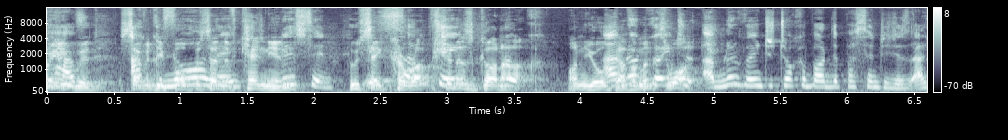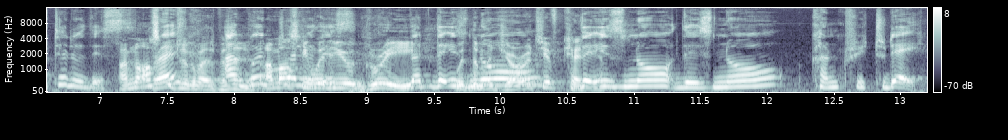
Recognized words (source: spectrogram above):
agree with 74% of Kenyans listen, who say corruption has gone look, up on your I'm government's watch. To, I'm not going to talk about the percentages. I'll tell you this. I'm not asking right? you to talk about the percentages. I'm, I'm asking tell whether you agree there with the no, majority of There Kenyans. is no, there is no country today,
